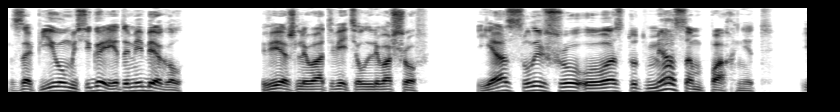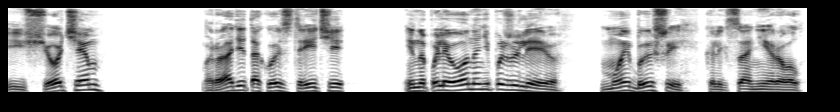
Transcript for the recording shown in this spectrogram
за пивом и сигаретами бегал. Вежливо ответил Левашов. «Я слышу, у вас тут мясом пахнет. Еще чем? Ради такой встречи и Наполеона не пожалею. Мой бывший коллекционировал.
